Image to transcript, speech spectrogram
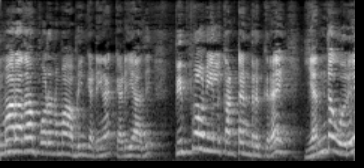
இமாரா தான் போடணுமா அப்படின்னு கேட்டீங்கன்னா கிடையாது. பிப்ரோனியல் கண்டென்ட் இருக்கிற எந்த ஒரு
